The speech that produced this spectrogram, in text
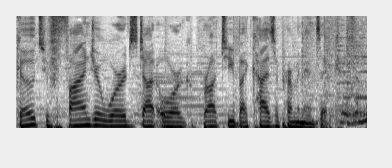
go to findyourwords.org, brought to you by Kaiser Permanente.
